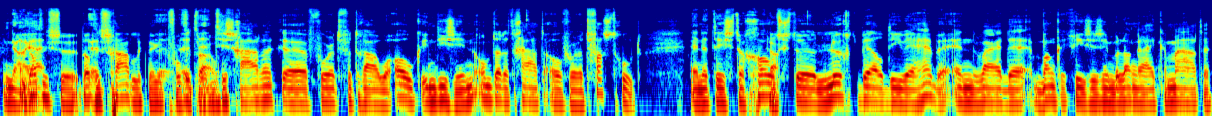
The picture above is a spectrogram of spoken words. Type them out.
Nou, en dat, ja, is, uh, dat het, is schadelijk, denk ik, voor vertrouwen. Het is schadelijk uh, voor het vertrouwen ook in die zin... omdat het gaat over het vastgoed. En het is de grootste ja. luchtbel die we hebben... en waar de bankencrisis in belangrijke mate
